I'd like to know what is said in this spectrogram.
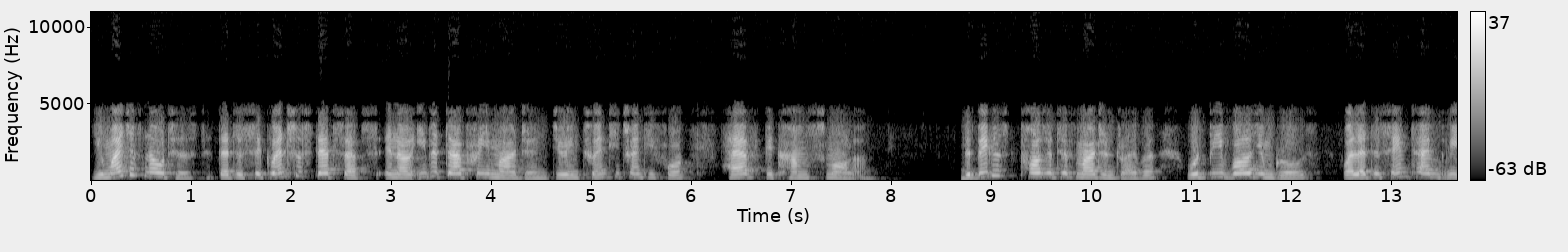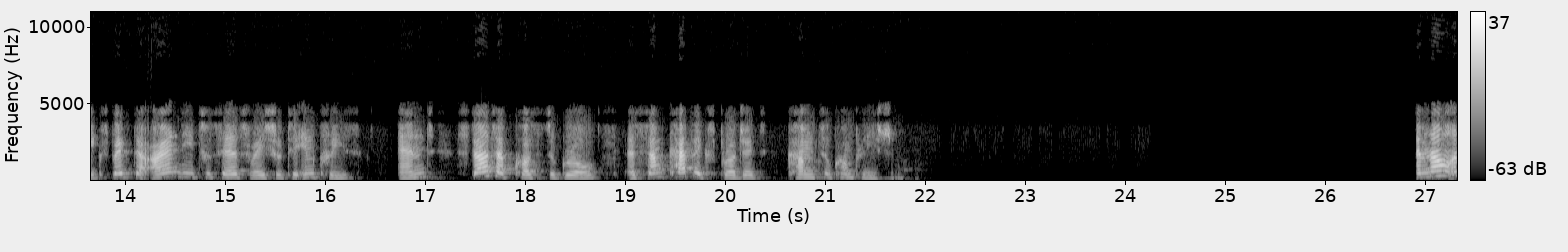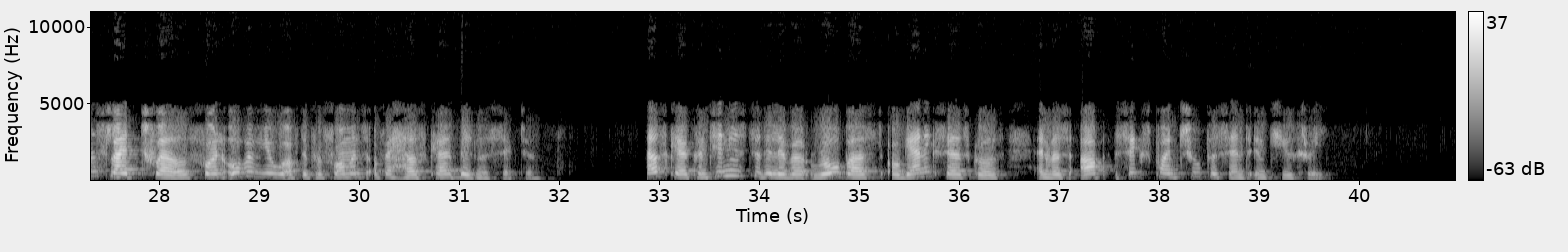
you might have noticed that the sequential step-ups in our EBITDA pre-margin during 2024 have become smaller. The biggest positive margin driver would be volume growth, while at the same time, we expect the R&D to sales ratio to increase and startup costs to grow as some CapEx projects come to completion. I'm now on slide 12 for an overview of the performance of the Healthcare business sector. Healthcare continues to deliver robust organic sales growth and was up 6.2% in Q3.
